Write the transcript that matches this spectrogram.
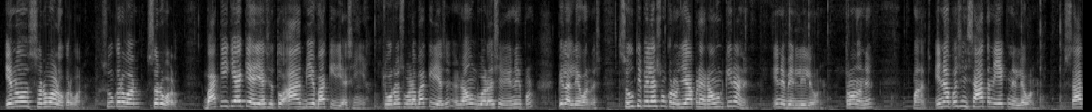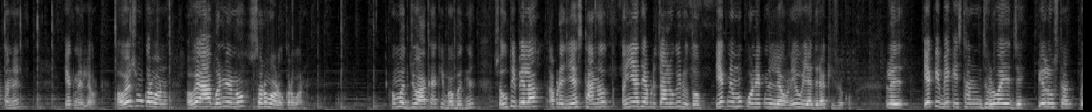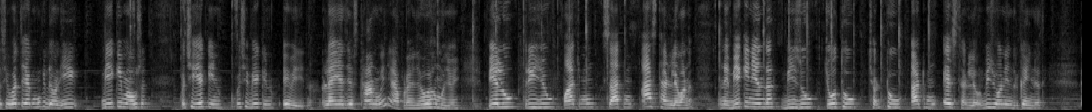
એનો સરવાળો કરવાનો. શું કરવાનું? સરવાળો. બાકી ક્યાં ક્યાં રહ્યા છે? તો આ બે બાકી રહ્યા છે અહીંયા. ચોરસવાળા બાકી રહ્યા છે, રાઉન્ડવાળા છે, એને પણ પહેલાં લેવાના છે. સૌથી પહેલાં શું કરવાનું? જે આપણે રાઉન્ડ કર્યા ને, એને બેન લઈ લેવાના. ત્રણ અને પાંચ. એના પછી સાત અને એકને લેવાનું. સાત અને એકને લેવાનું. હવે શું કરવાનું? હવે આ બંનેનો સરવાળો કરવાનો. સમજજો આખી આખી બાબતને. સૌથી પહેલાં આપણે જે સ્થાન અહીંયાથી આપણે ચાલુ કર્યું તો એકને મૂકવાનું એકને લેવાનું એવું યાદ રાખી શકો. એટલે એકી બેકી સ્થાન જળવાઈ જ જાય. પહેલું સ્થાન, પછી વચ્ચે એક મૂકી દેવાનું એ બેકીમાં આવશે. પછી એકીનું, પછી બેકીનું, એવી રીતના. એટલે અહીંયા જે સ્થાન હોય ને આપણે હવે હોય પહેલું, ત્રીજું, પાંચમું, સાતમું, આ સ્થાન લેવાના. અને બેકીની અંદર બીજું, ચોથું, છઠ્ઠું, આઠમું એ સ્થાન લેવાનું. બીજું આની અંદર કંઈ નથી.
